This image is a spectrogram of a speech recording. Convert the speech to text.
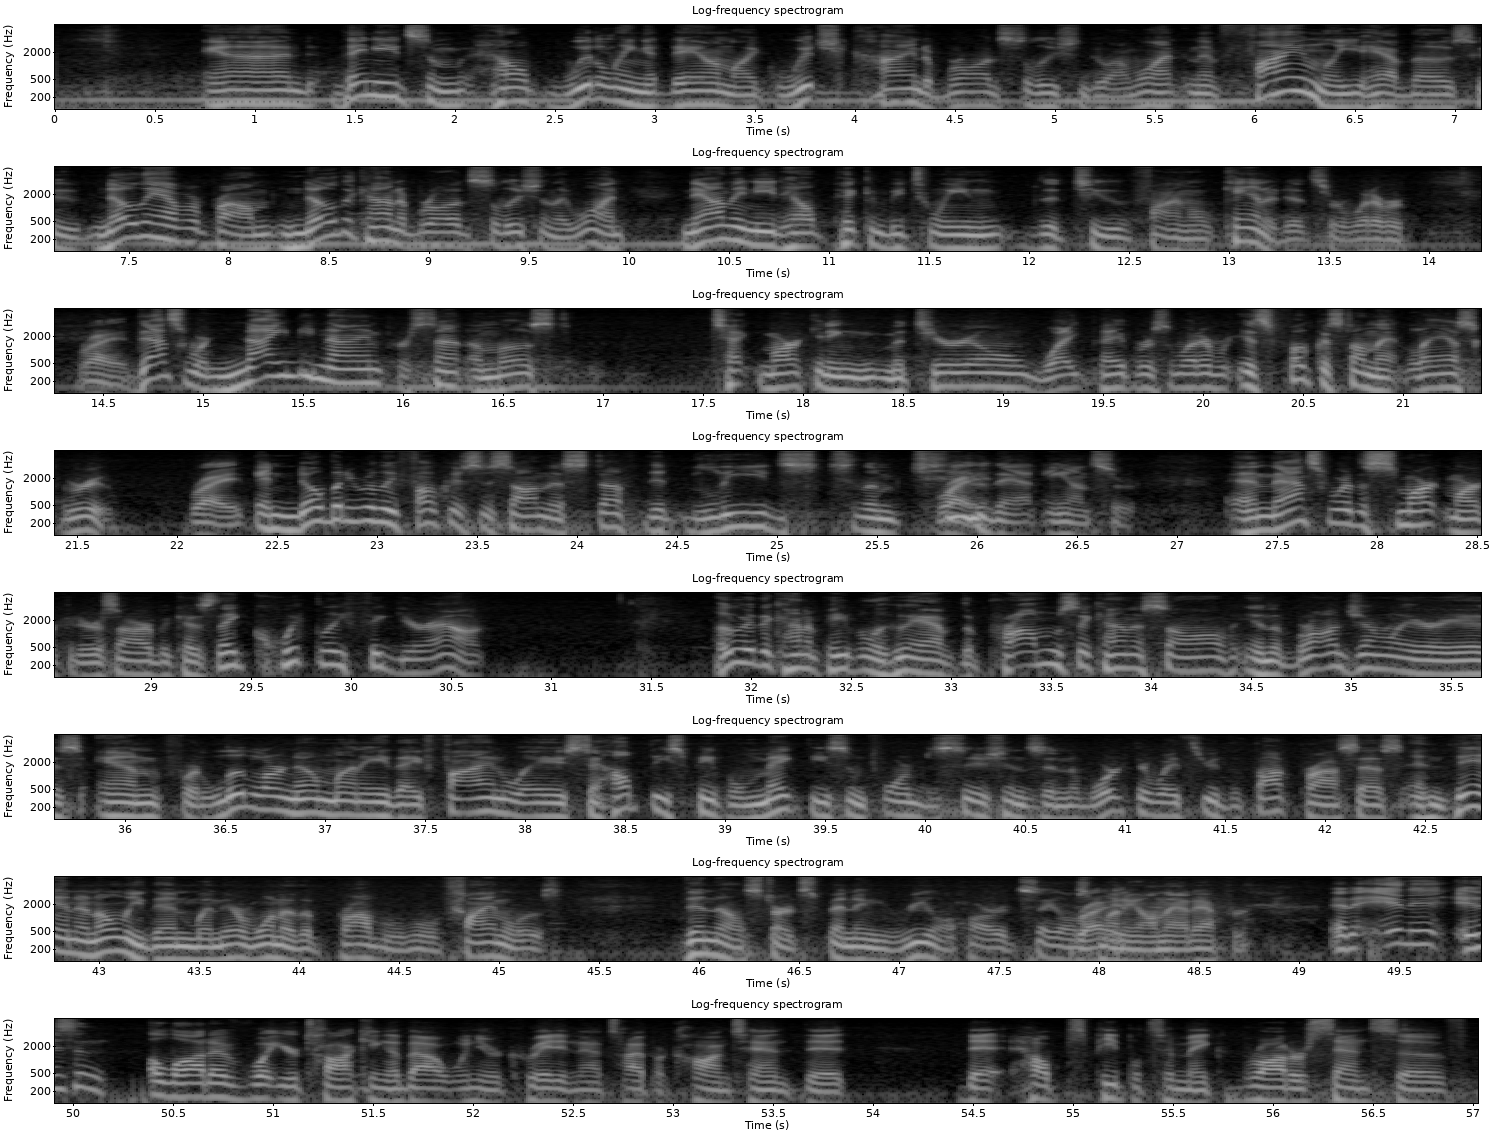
And they need some help whittling it down, like which kind of broad solution do I want? And then finally, you have those who know they have a problem, know the kind of broad solution they want. Now they need help picking between the two final candidates or whatever. Right. That's where 99% of most tech marketing material, white papers, whatever, is focused on that last group. Right. And nobody really focuses on the stuff that leads to them to right. that answer. And that's where the smart marketers are because they quickly figure out who are the kind of people who have the problems they kind of solve in the broad general areas and for little or no money they find ways to help these people make these informed decisions and work their way through the thought process and then and only then when they're one of the probable finalists then they'll start spending real hard sales right. money on that effort. And and it isn't a lot of what you're talking about when you're creating that type of content that that helps people to make broader sense of,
